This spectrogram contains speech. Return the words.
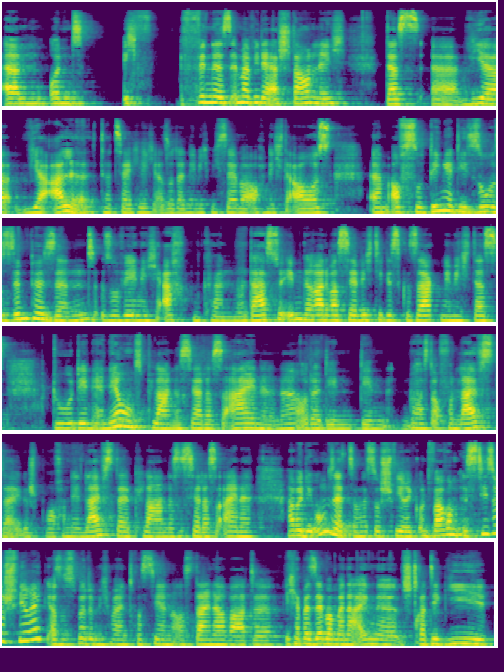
Ähm, und ich finde es immer wieder erstaunlich, dass äh, wir, wir alle tatsächlich, also da nehme ich mich selber auch nicht aus, ähm, auf so Dinge, die so simpel sind, so wenig achten können. Und da hast du eben gerade was sehr Wichtiges gesagt, nämlich, dass du den Ernährungsplan ist ja das eine, ne? Oder den, den, du hast auch von Lifestyle gesprochen, den Lifestyle-Plan, das ist ja das eine. Aber die Umsetzung ist so schwierig. Und warum ist die so schwierig? Also es würde mich mal interessieren aus deiner Warte. Ich habe ja selber meine eigene Strategie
